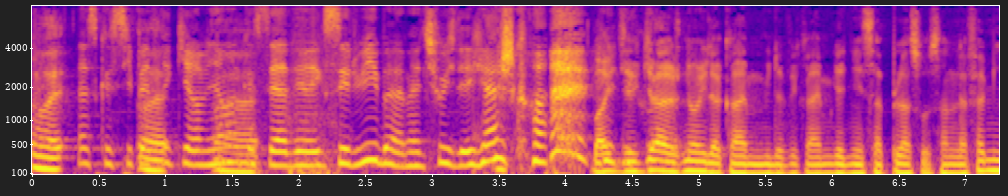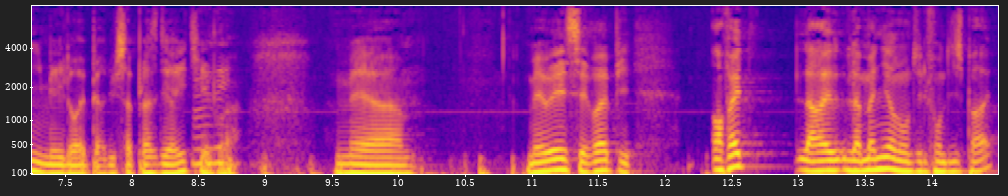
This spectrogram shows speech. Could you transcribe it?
Ouais. Parce que si Patrick Ouais, il revient, ouais. que c'est avéré que c'est lui, bah Mathieu il dégage quoi. Bah, il coup- dégage. Non, il a quand même, il avait quand même gagné sa place au sein de la famille, mais il aurait perdu sa place d'héritier, quoi. Mais, euh, mais oui, c'est vrai. Puis, en fait, la, la manière dont ils font disparaître,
